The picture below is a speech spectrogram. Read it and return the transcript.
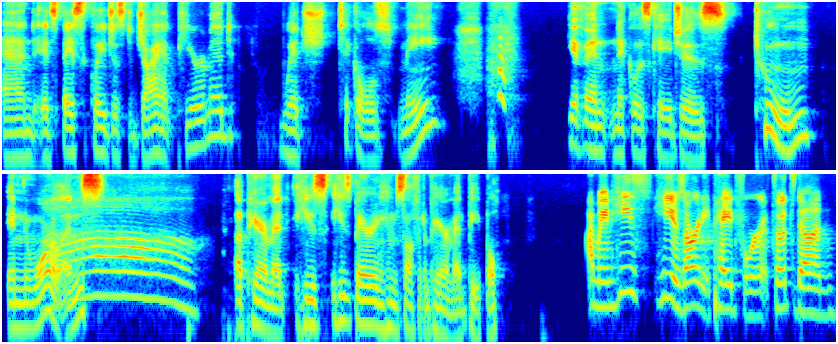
And it's basically just a giant pyramid, which tickles me given Nicolas Cage's tomb in New Orleans, Oh. a pyramid. He's he's burying himself in a pyramid, people. I mean, he's he has already paid for it, so it's done.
